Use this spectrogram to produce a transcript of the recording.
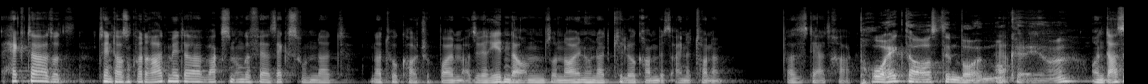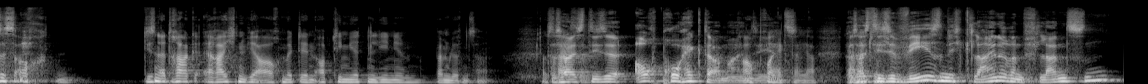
Hektar, also 10.000 Quadratmeter, wachsen ungefähr 600 Naturkautschukbäume. Also wir reden da um so 900 Kilogramm bis eine Tonne. Das ist der Ertrag. Pro Hektar aus den Bäumen, okay, ja. Und das ist auch, diesen Ertrag erreichen wir auch mit den optimierten Linien beim Löwenzahn. Das, das heißt, heißt, diese auch pro Hektar meinen auch Sie pro jetzt? Hektar, ja. Das ja, heißt, natürlich. diese wesentlich kleineren Pflanzen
